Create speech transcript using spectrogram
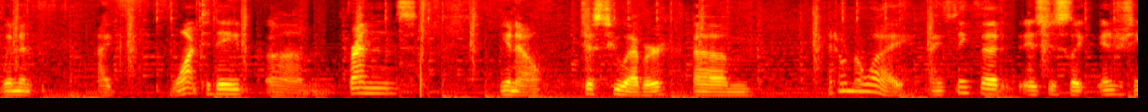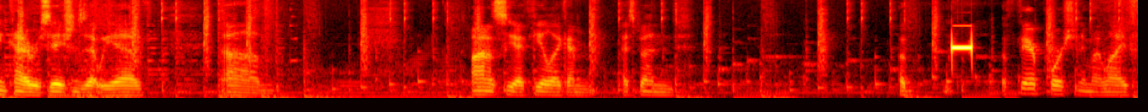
women I want to date, um, friends, you know, just whoever. Um, I don't know why. I think that it's just like interesting conversations that we have. Um, honestly, I feel like I'm I spend a, a fair portion in my life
